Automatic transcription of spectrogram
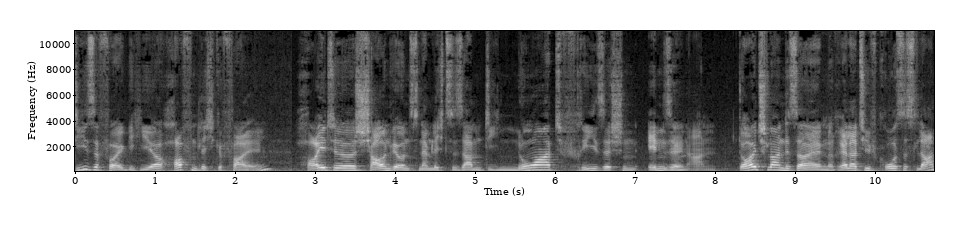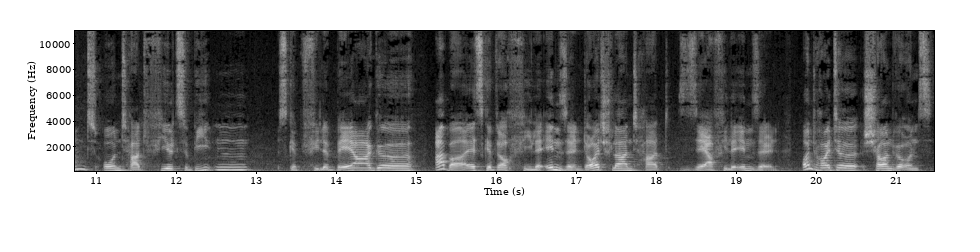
diese Folge hier hoffentlich gefallen. Heute schauen wir uns nämlich zusammen die nordfriesischen Inseln an. Deutschland ist ein relativ großes Land und hat viel zu bieten. Es gibt viele Berge, aber es gibt auch viele Inseln. Deutschland hat sehr viele Inseln. Und heute schauen wir uns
